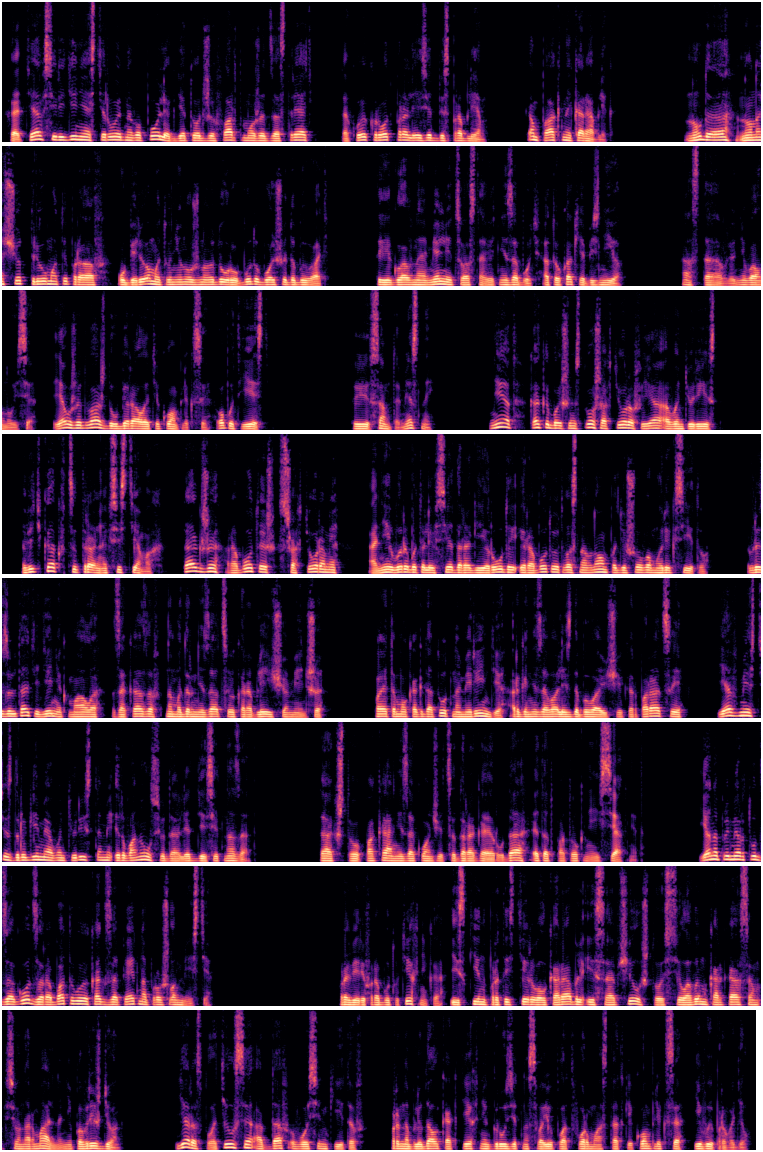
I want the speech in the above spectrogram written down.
Хотя в середине астероидного поля, где тот же фарт может застрять, такой крот пролезет без проблем. Компактный кораблик. Ну да, но насчет трюма ты прав. Уберем эту ненужную дуру, буду больше добывать. Ты, главное, мельницу оставить не забудь, а то как я без нее?» «Оставлю, не волнуйся. Я уже дважды убирал эти комплексы, опыт есть». «Ты сам-то местный?» «Нет, как и большинство шахтеров, я авантюрист. Ведь как в центральных системах. Также работаешь с шахтерами, они выработали все дорогие руды и работают в основном по дешевому рекситу. В результате денег мало, заказов на модернизацию кораблей еще меньше. Поэтому, когда тут на Меринде организовались добывающие корпорации, я вместе с другими авантюристами и рванул сюда лет 10 назад. Так что пока не закончится дорогая руда, этот поток не иссякнет. Я, например, тут за год зарабатываю как за пять на прошлом месте. Проверив работу техника, Искин протестировал корабль и сообщил, что с силовым каркасом все нормально, не поврежден. Я расплатился, отдав 8 китов. Пронаблюдал, как техник грузит на свою платформу остатки комплекса и выпроводил.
